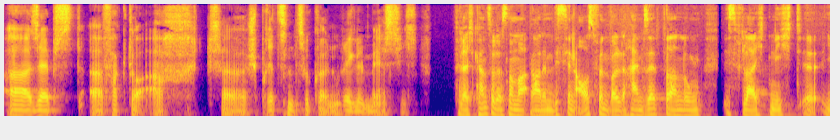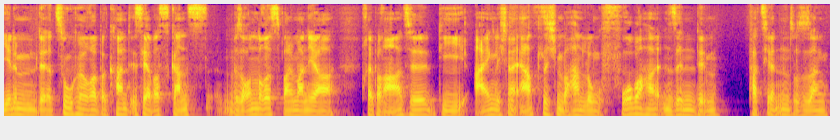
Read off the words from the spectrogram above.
äh, selbst äh, Faktor 8 äh, spritzen zu können, regelmäßig. Vielleicht kannst du das nochmal gerade ein bisschen ausführen, weil Heimselbstbehandlung ist vielleicht nicht äh, jedem der Zuhörer bekannt, ist ja was ganz Besonderes, weil man ja Präparate, die eigentlich einer ärztlichen Behandlung vorbehalten sind, dem Patienten sozusagen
